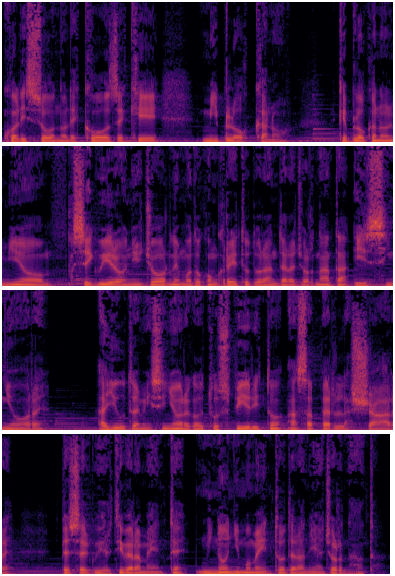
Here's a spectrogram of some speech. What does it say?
quali sono le cose che mi bloccano, che bloccano il mio seguire ogni giorno in modo concreto durante la giornata il Signore. Aiutami, Signore, con il tuo spirito a saper lasciare per seguirti veramente in ogni momento della mia giornata.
